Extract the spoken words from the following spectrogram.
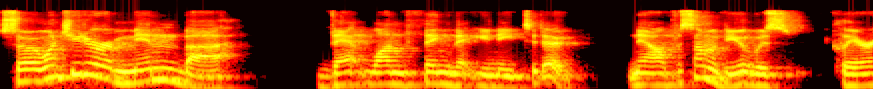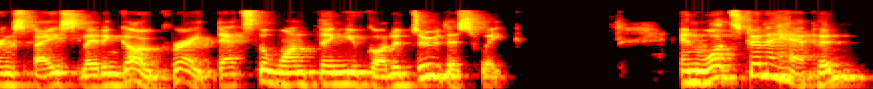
So I want you to remember that one thing that you need to do. Now, for some of you, it was clearing space, letting go. Great. That's the one thing you've got to do this week. And what's going to happen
